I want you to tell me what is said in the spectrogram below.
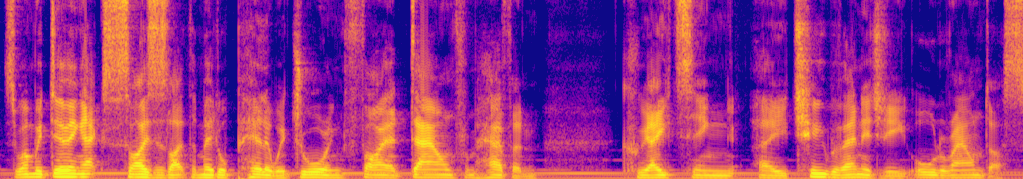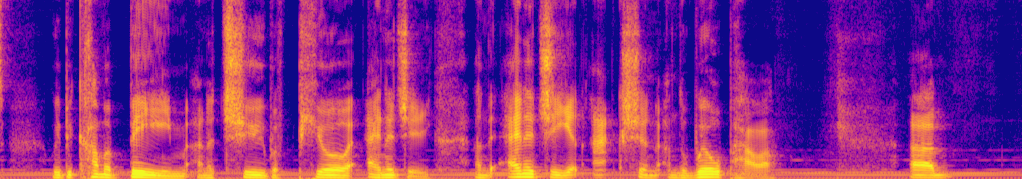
So when we're doing exercises like the middle pillar, we're drawing fire down from heaven, creating a tube of energy all around us. We become a beam and a tube of pure energy, and the energy and action and the willpower. Um,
